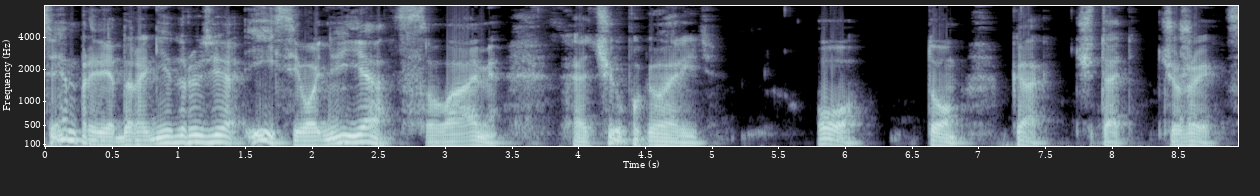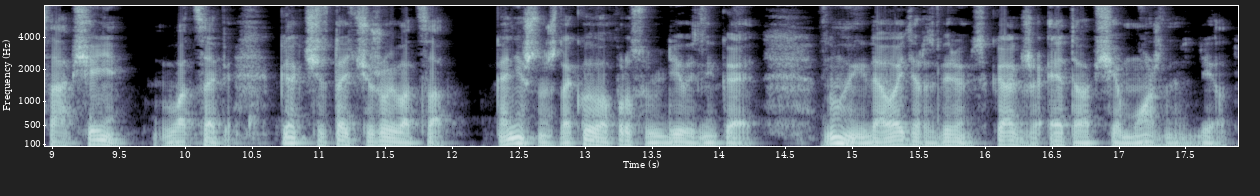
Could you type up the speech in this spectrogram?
Всем привет, дорогие друзья! И сегодня я с вами хочу поговорить о том, как читать чужие сообщения в WhatsApp. Как читать чужой WhatsApp. Конечно же, такой вопрос у людей возникает. Ну и давайте разберемся, как же это вообще можно сделать.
